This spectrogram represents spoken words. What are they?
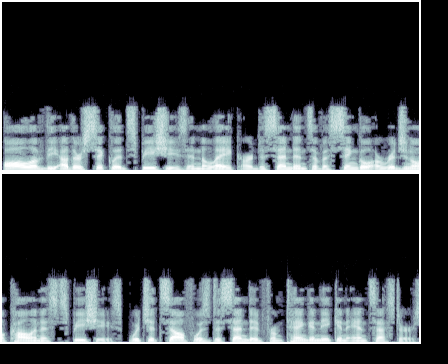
All of the other cichlid species in the lake are descendants of a single original colonist species, which itself was descended from Tanganyikan ancestors.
